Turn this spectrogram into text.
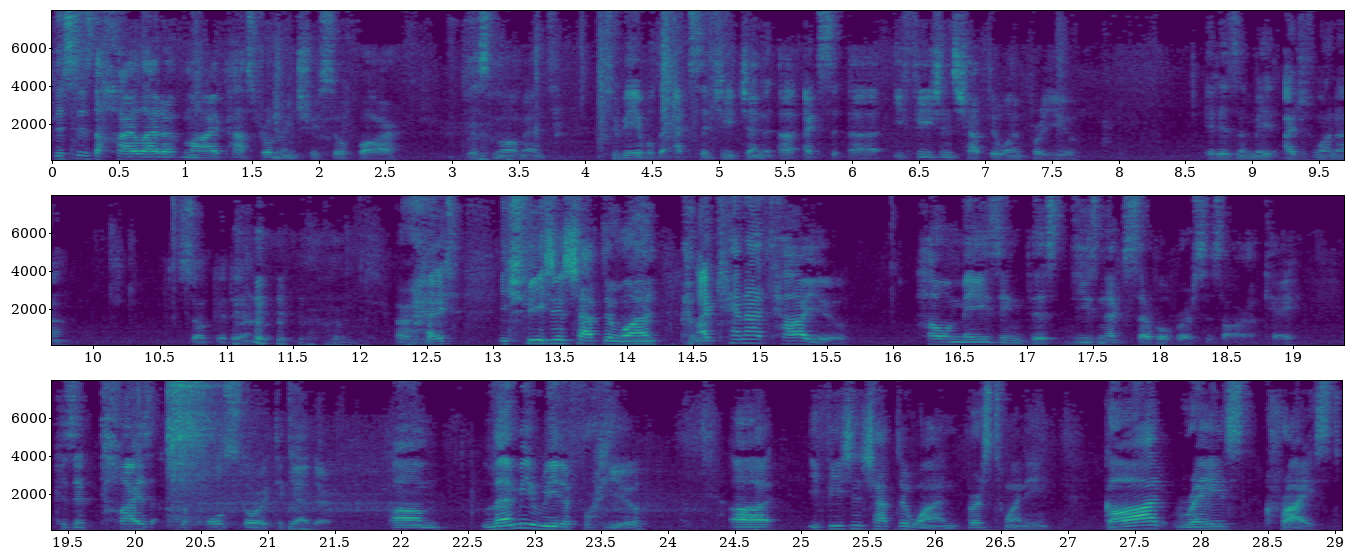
This is the highlight of my pastoral ministry so far. This moment to be able to exegete Gen- uh, ex- uh, Ephesians chapter one for you. It is amazing. I just want to soak it in. All right, Ephesians chapter one. I cannot tell you how amazing this these next several verses are. Okay, because it ties the whole story together. Um, let me read it for you. Uh, Ephesians chapter one, verse twenty. God raised Christ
